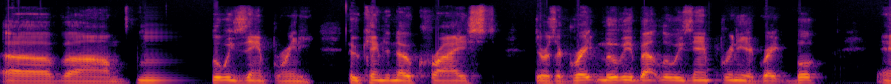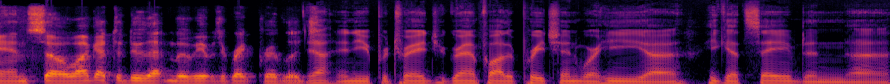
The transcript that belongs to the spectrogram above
of um, Louis Zamperini, who came to know Christ. There was a great movie about Louis Zamperini, a great book, and so I got to do that movie. It was a great privilege. yeah, and you portrayed your grandfather preaching where he uh, he gets saved, and uh,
